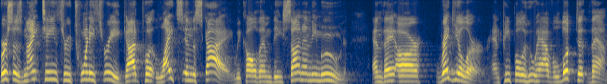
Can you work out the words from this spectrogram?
Verses 19 through 23, God put lights in the sky. We call them the sun and the moon, and they are regular. And people who have looked at them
